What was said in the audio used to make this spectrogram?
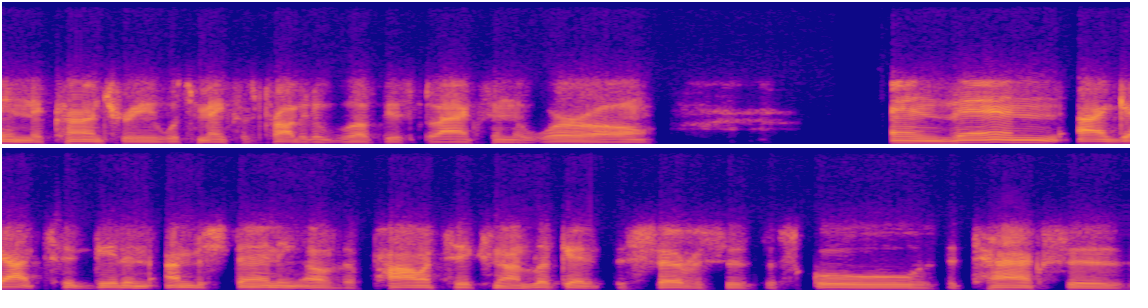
in the country, which makes us probably the wealthiest blacks in the world, and then I got to get an understanding of the politics, and I look at the services, the schools, the taxes,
